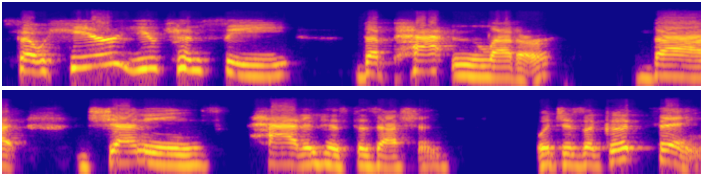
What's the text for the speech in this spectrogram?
So here you can see the patent letter that Jennings had in his possession, which is a good thing.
